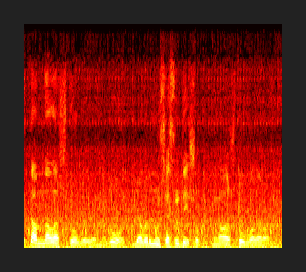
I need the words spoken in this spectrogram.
і там налаштовуємо. Ну, я вернуся сюди, щоб ми налаштовували разом.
